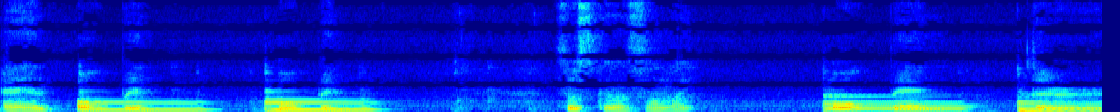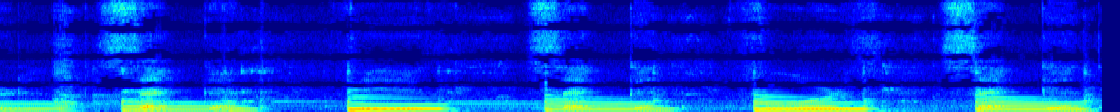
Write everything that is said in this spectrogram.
And open open. So it's gonna sound like open, third, second, fifth, second, fourth, second,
